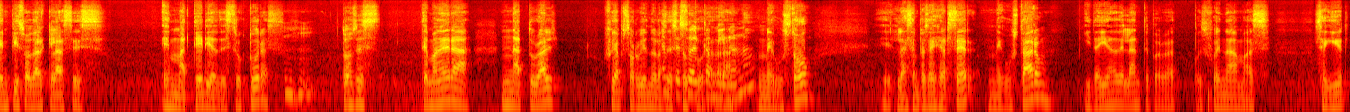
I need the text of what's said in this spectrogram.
que empiezo a dar clases en materias de estructuras. Entonces, de manera natural, fui absorbiendo las estructuras. Me gustó, eh, las empecé a ejercer, me gustaron, y de ahí en adelante, pues, pues fue nada más seguir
